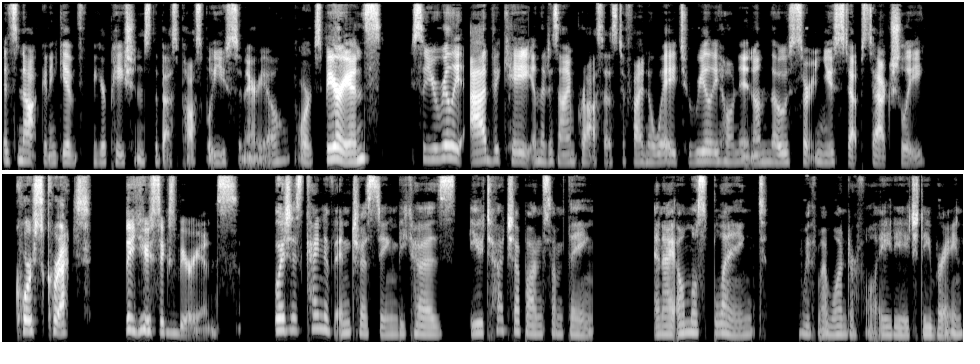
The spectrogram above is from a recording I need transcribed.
it's not going to give your patients the best possible use scenario or experience. So you really advocate in the design process to find a way to really hone in on those certain use steps to actually course correct the use mm. experience. Which is kind of interesting because you touch up on something and I almost blanked with my wonderful ADHD brain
